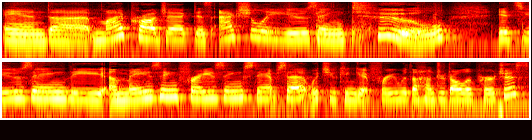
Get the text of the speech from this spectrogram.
And uh, my project is actually using two it's using the amazing phrasing stamp set, which you can get free with a $100 purchase.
